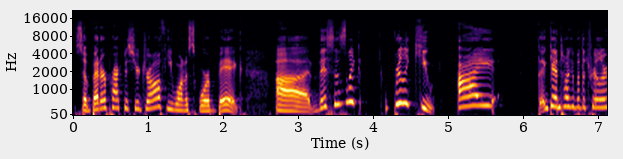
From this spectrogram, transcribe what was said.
So better practice your draw if you want to score big. Uh, this is like really cute. I again talking about the trailer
